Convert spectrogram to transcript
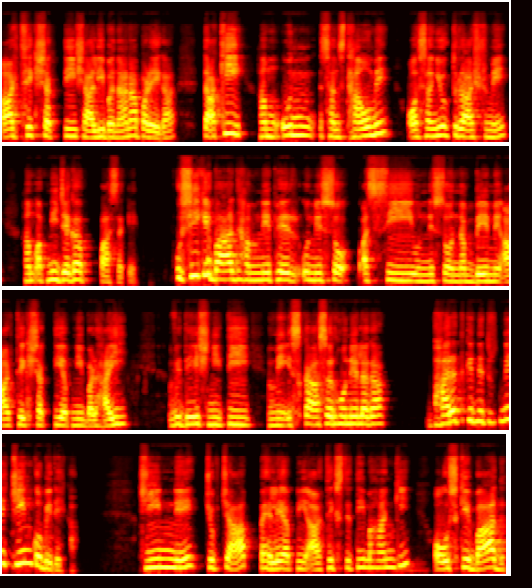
आर्थिक शक्तिशाली बनाना पड़ेगा ताकि हम उन संस्थाओं में और संयुक्त राष्ट्र में हम अपनी जगह पा सके उसी के बाद हमने फिर 1980 1990 में आर्थिक शक्ति अपनी बढ़ाई। विदेश नीति में इसका असर होने लगा। भारत के नेतृत्व ने चीन को भी देखा। चीन ने चुपचाप पहले अपनी आर्थिक स्थिति महान की और उसके बाद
